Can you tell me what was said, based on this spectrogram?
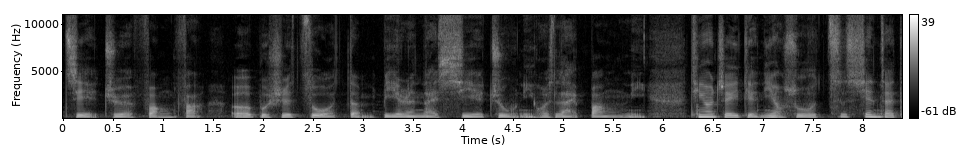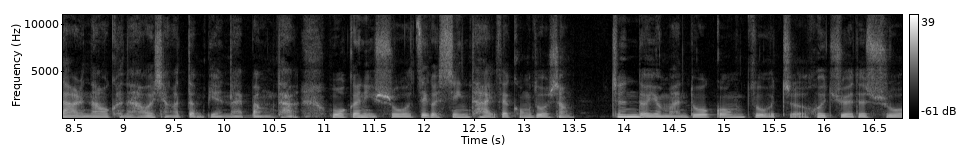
解决方法。而不是坐等别人来协助你，或是来帮你。听到这一点，你想说，现在大人呢，我可能还会想要等别人来帮他？我跟你说，这个心态在工作上真的有蛮多工作者会觉得说，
